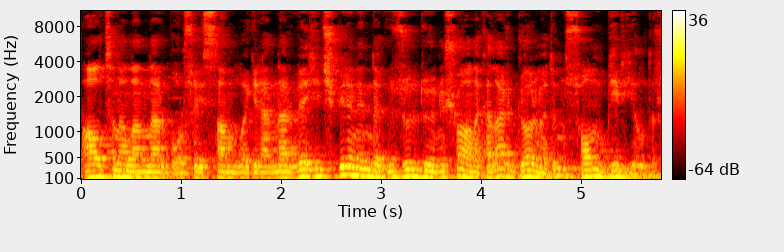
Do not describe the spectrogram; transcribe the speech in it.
altın alanlar, Borsa İstanbul'a girenler ve hiçbirinin de üzüldüğünü şu ana kadar görmedim son bir yıldır.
